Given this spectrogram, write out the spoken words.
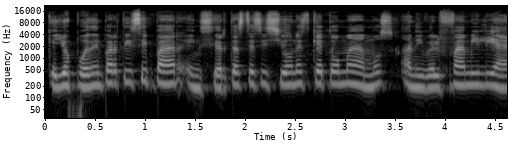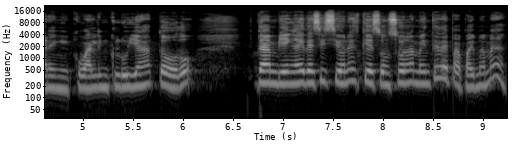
que ellos pueden participar en ciertas decisiones que tomamos a nivel familiar, en el cual incluye a todo. También hay decisiones que son solamente de papá y mamá,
